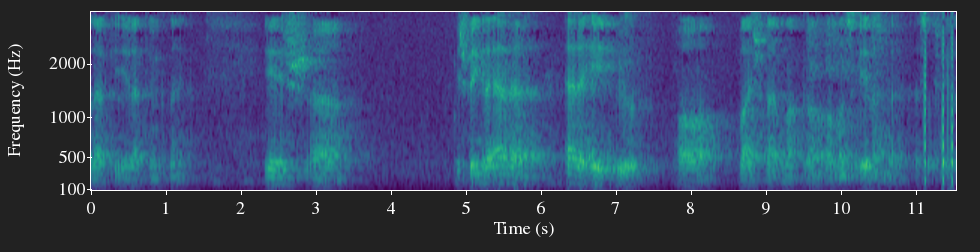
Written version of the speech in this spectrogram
lelki életünknek, és, és végre erre, erre épül a Vajsnávnak az élete, ez a féle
